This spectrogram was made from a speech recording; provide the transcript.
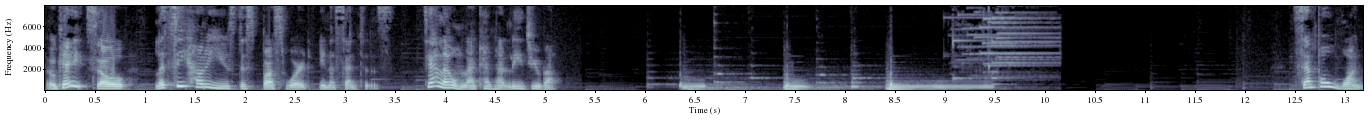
Okay, so Let's see how to use this buzzword in a sentence. 接下来我们来看看例句吧。 Sample 1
